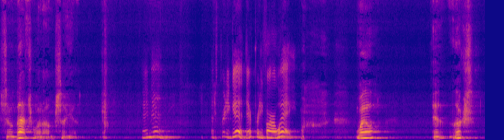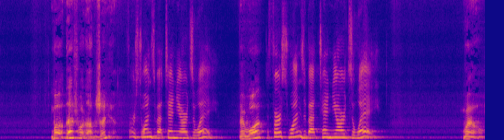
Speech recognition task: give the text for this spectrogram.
So that's what I'm seeing. Amen. That's pretty good. They're pretty far away. Well, it looks, well, that's what I'm seeing. First one's about 10 yards away. The what? The first one's about 10 yards away. Well,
